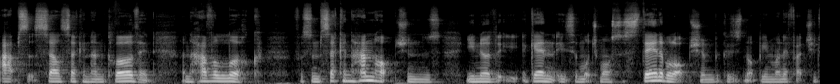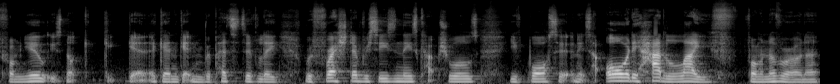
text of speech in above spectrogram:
apps that sell secondhand clothing and have a look For some second-hand options, you know that again it's a much more sustainable option because it's not being manufactured from you. It's not get, again getting repetitively refreshed every season. These capsules, you've bought it and it's already had life from another owner,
